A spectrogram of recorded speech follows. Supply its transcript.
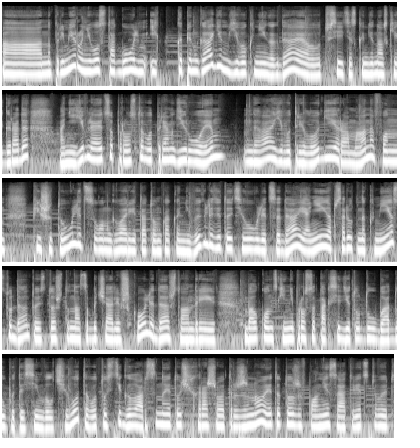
А, например, у него Стокгольм и Копенгаген в его книгах, да, вот все эти скандинавские города, они являются просто вот прям героем да, его трилогии романов, он пишет улицы, он говорит о том, как они выглядят, эти улицы, да, и они абсолютно к месту, да, то есть то, что нас обучали в школе, да, что Андрей Балконский не просто так сидит у дуба, а дуб это символ чего-то, вот у Стига Ларсона это очень хорошо отражено, это тоже вполне соответствует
